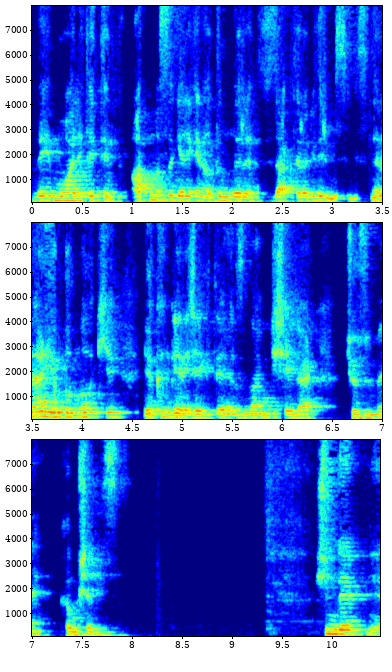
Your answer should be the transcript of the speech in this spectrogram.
ve muhalefetin atması gereken adımları size aktarabilir misiniz? Neler yapılmalı ki yakın gelecekte en azından bir şeyler çözüme kavuşabilsin? Şimdi e,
